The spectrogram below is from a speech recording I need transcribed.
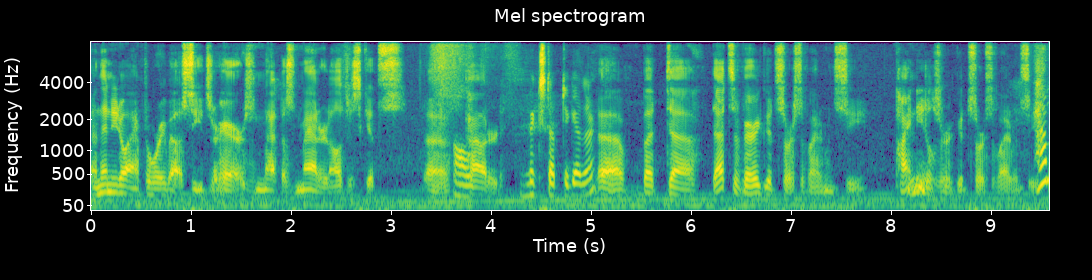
and then you don't have to worry about seeds or hairs and that doesn't matter it all just gets uh, All- powdered Mixed up together. uh, but uh, that's a very good source of vitamin c pine needles are a good source of vitamin c How,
